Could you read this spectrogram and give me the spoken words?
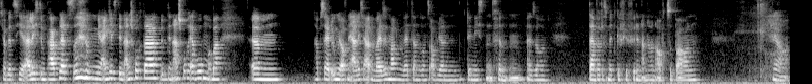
ich habe jetzt hier ehrlich den Parkplatz mir eigentlich den Anspruch da, den Anspruch erhoben, aber ähm, habe es halt irgendwie auf eine ehrliche Art und Weise gemacht und werde dann sonst auch wieder den nächsten finden. Also da einfach das Mitgefühl für den anderen aufzubauen. Ja.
